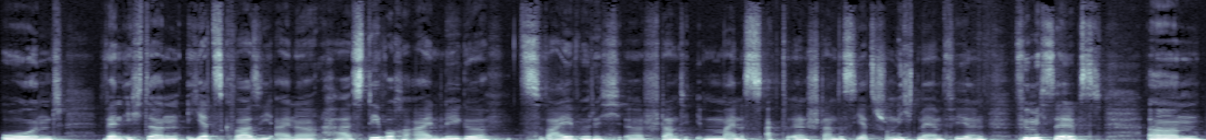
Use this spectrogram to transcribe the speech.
Und wenn ich dann jetzt quasi eine HSD-Woche einlege, zwei würde ich äh, Stand meines aktuellen Standes jetzt schon nicht mehr empfehlen für mich selbst ähm,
